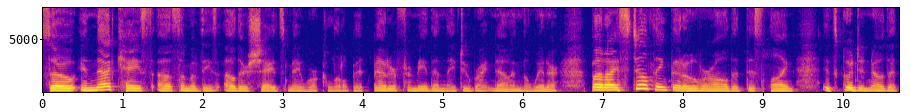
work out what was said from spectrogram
So in that case, uh, some of these other shades may work a little bit better for me than they do right now in the winter. But I still think that overall that this line, it's good to know that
